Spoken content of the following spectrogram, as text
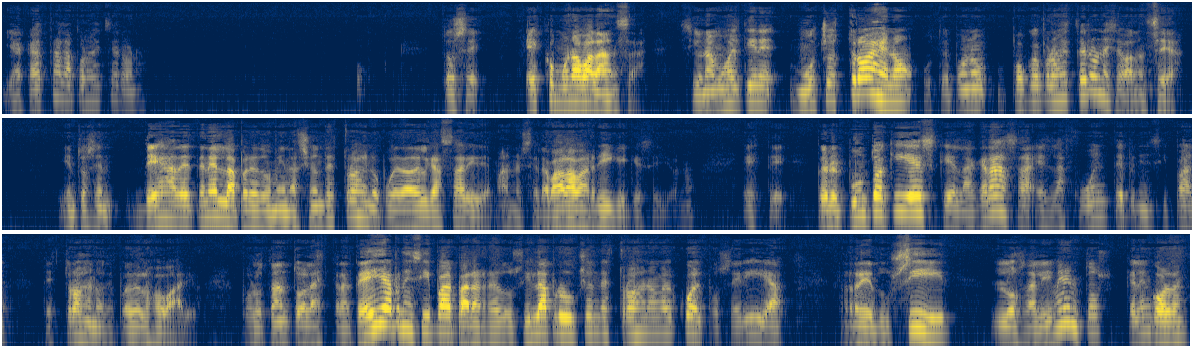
y acá está la progesterona. Entonces, es como una balanza. Si una mujer tiene mucho estrógeno, usted pone un poco de progesterona y se balancea. Y entonces deja de tener la predominación de estrógeno, puede adelgazar y demás, ¿no? se le va la barriga y qué sé yo. ¿no? Este, pero el punto aquí es que la grasa es la fuente principal de estrógeno después de los ovarios. Por lo tanto, la estrategia principal para reducir la producción de estrógeno en el cuerpo sería reducir los alimentos que le engordan,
